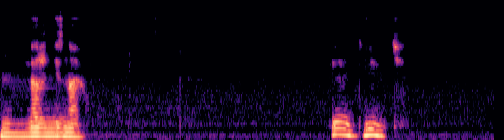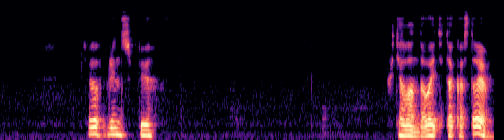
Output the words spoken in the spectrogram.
Даже не знаю. Пять, девять. Все, в принципе. Хотя ладно, давайте так оставим.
